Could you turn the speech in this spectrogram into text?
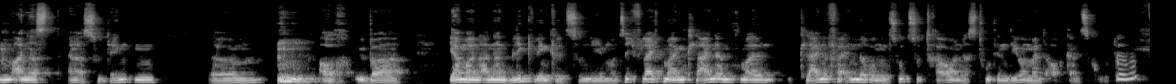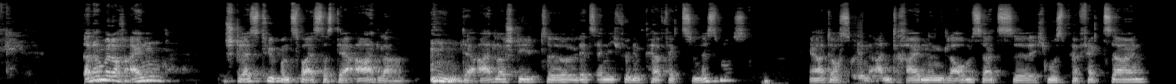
äh, anders, anders zu denken, ähm, auch über ja mal einen anderen Blickwinkel zu nehmen und sich vielleicht mal in kleine, mal kleine Veränderungen zuzutrauen. Das tut in dem Moment auch ganz gut. Mhm. Dann haben wir noch einen Stresstyp und zwar ist das der Adler. Der Adler steht äh, letztendlich für den Perfektionismus. Er hat auch so den antreibenden Glaubenssatz, äh, ich muss perfekt sein.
